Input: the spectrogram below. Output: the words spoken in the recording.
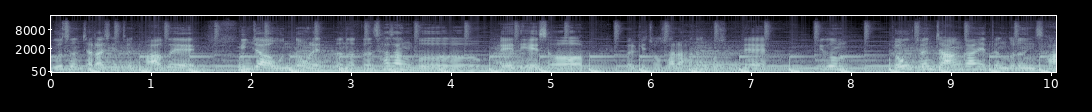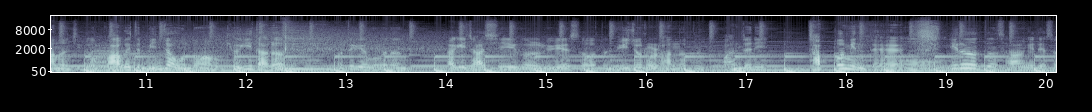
그것은 잘 아시겠지만 과거에 민주화 운동을 했던 어떤 사상범에 대해서 그렇게 조사를 하는 곳인데 지금 조국 전 장관이 했던 그런 사안은 지금 과거에 했던 민주화 운동하고 격이 다른 음. 어떻게 보면은 자기 자식을 위해서 어떤 위조를 한 어떤 완전히 잡범인데 어. 이런 어떤 상황에 대해서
